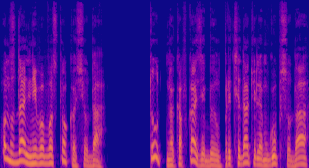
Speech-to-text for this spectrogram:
Он с Дальнего Востока сюда, Тут на Кавказе был председателем губ суда,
